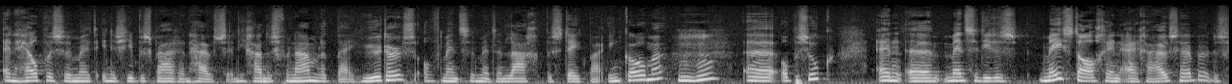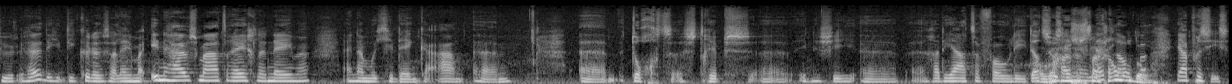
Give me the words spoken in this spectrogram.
En helpen ze met energiebesparen in huis. En die gaan dus voornamelijk bij huurders of mensen met een laag besteedbaar inkomen Mhm. eh, op bezoek. En eh, mensen die dus meestal geen eigen huis hebben, dus huur, hè, die, die kunnen dus alleen maar in-huis maatregelen nemen. En dan moet je denken aan ehm ehm, tocht, eh, strips, eh, energie, eh, radiatorfolie, dat Oh, soort gaan ze straks allemaal door. Ja, precies.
